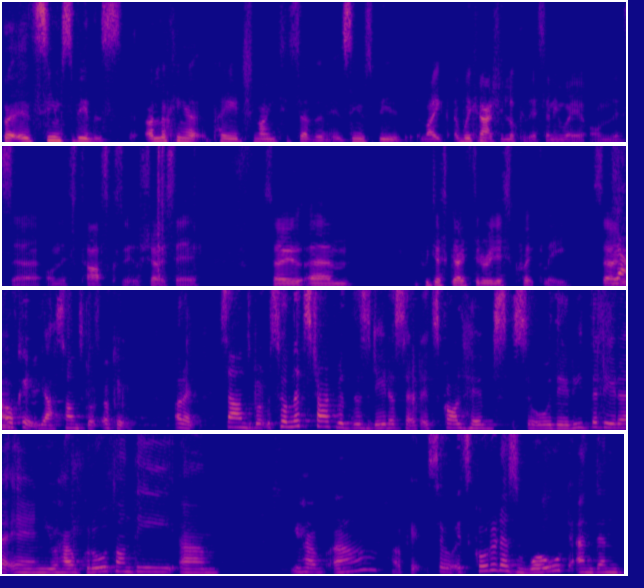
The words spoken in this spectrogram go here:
But it seems to be this uh, looking at page 97 it seems to be like we can actually look at this anyway on this uh, on this task because it will show us here. So um if we just go through this quickly so yeah okay yeah sounds good okay. All right sounds good. So let's start with this data set. It's called hibbs. So they read the data and you have growth on the um you have uh okay. So it's coded as vote and then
